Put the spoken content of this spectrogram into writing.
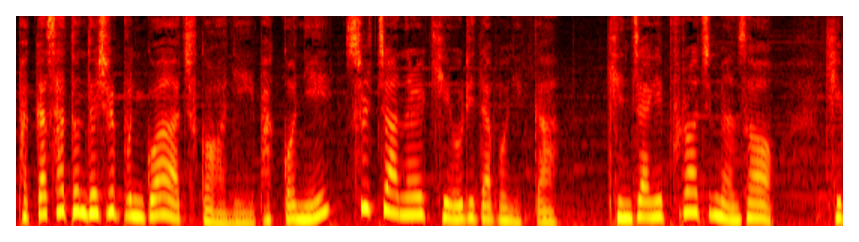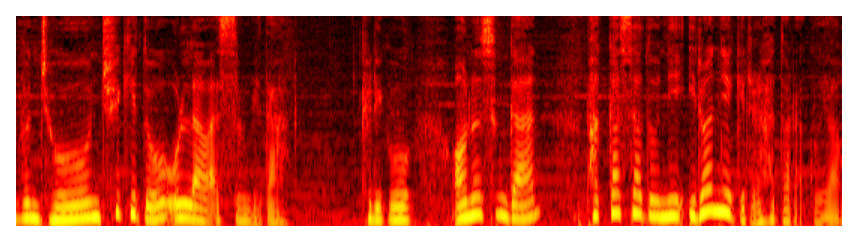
바깥 사돈 되실 분과 주거니 받거니 술잔을 기울이다 보니까 긴장이 풀어지면서 기분 좋은 취기도 올라왔습니다. 그리고 어느 순간 바깥 사돈이 이런 얘기를 하더라고요.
